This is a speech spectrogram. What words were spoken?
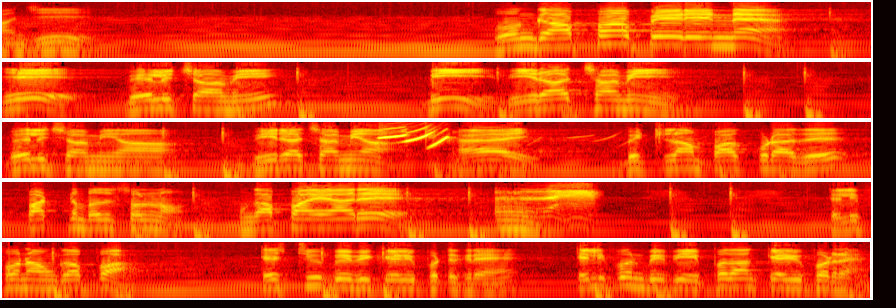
ஆ ஜி உங்க அப்பா பேர் என்ன? ஏ வேலுச்சாமி. பி வீராசாமி வேலுச்சாமியா வீராசாமியா ஏய் விட்லாம் பார்க்க கூடாது பட்னு பதில் சொல்லணும். உங்க அப்பா யாரு? டெலிபோனா உங்க அப்பா? டெஸ்ட் டியூப் பேபி கேள்விப்பட்டுக்கிறேன் டெலிபோன் பேபி இப்பதான் கேள்விப்படுறேன்.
